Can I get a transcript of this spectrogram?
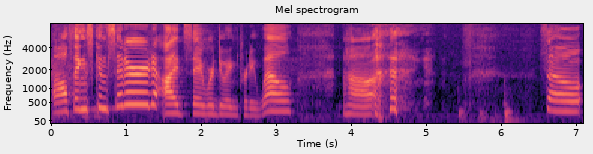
all things considered, I'd say we're doing pretty well. Uh, so,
